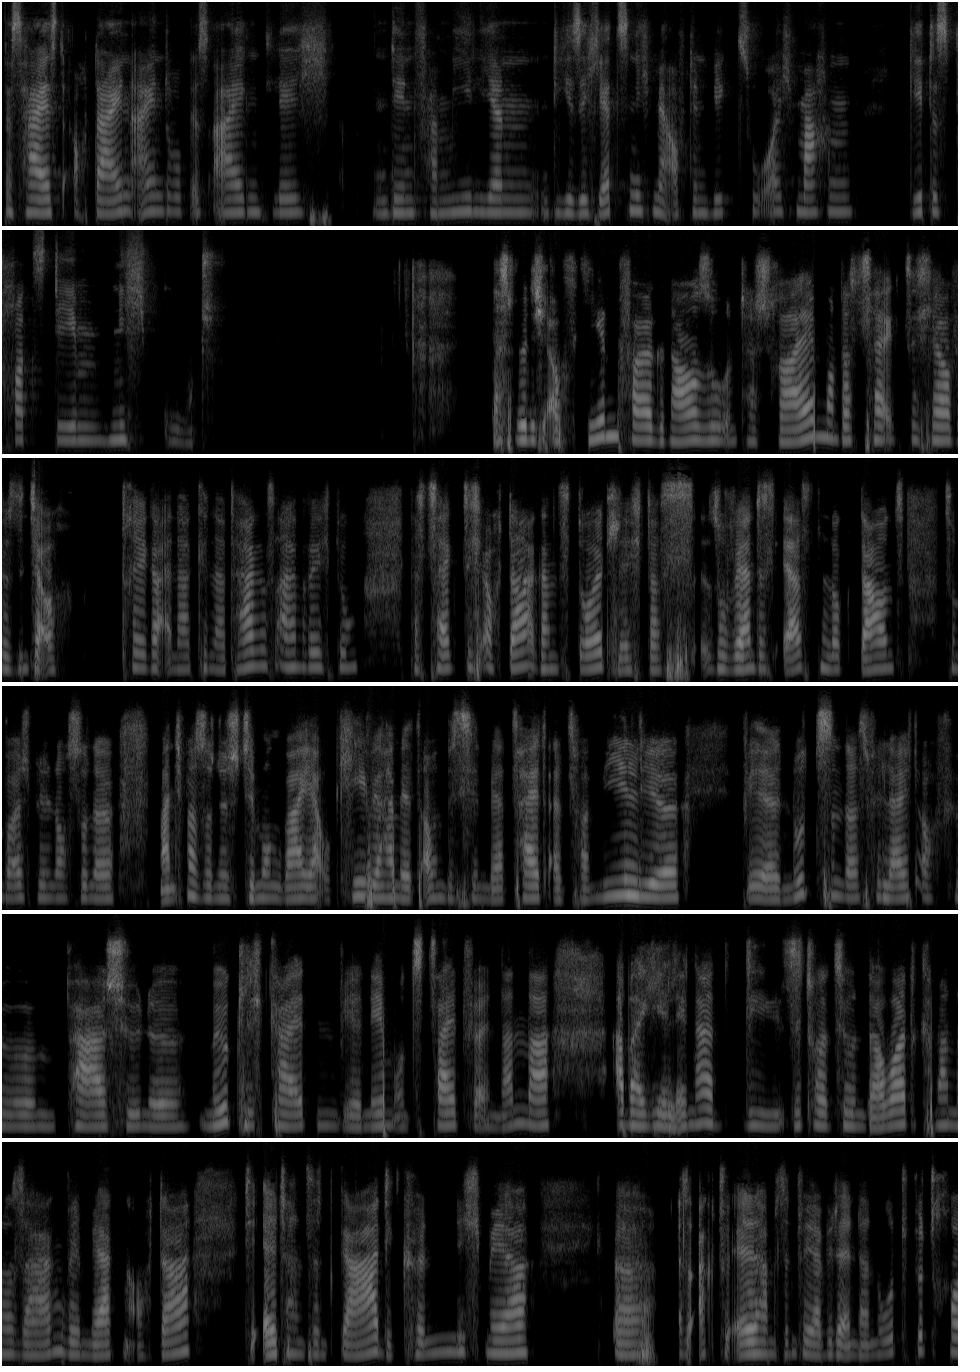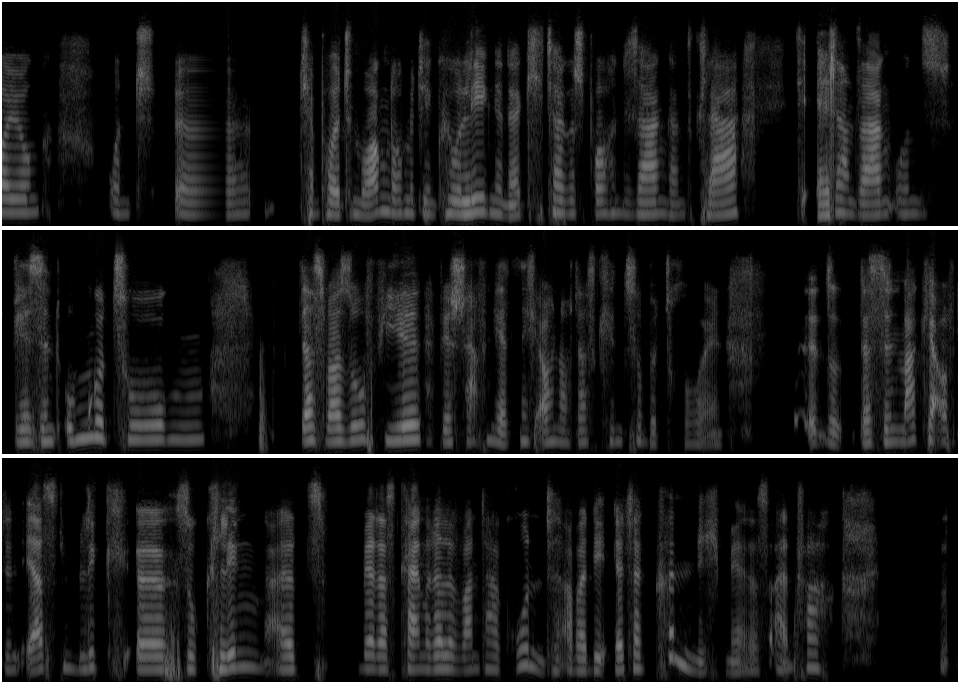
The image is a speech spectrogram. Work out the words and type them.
Das heißt, auch dein Eindruck ist eigentlich, den Familien, die sich jetzt nicht mehr auf den Weg zu euch machen, geht es trotzdem nicht gut. Das würde ich auf jeden Fall genauso unterschreiben. Und das zeigt sich ja, wir sind ja auch Träger einer Kindertageseinrichtung. Das zeigt sich auch da ganz deutlich, dass so während des ersten Lockdowns zum Beispiel noch so eine, manchmal so eine Stimmung war, ja, okay, wir haben jetzt auch ein bisschen mehr Zeit als Familie. Wir nutzen das vielleicht auch für ein paar schöne Möglichkeiten. Wir nehmen uns Zeit füreinander. Aber je länger die Situation dauert, kann man nur sagen, wir merken auch da, die Eltern sind gar, die können nicht mehr. Äh, also aktuell haben, sind wir ja wieder in der Notbetreuung und äh, ich habe heute Morgen noch mit den Kollegen in der Kita gesprochen, die sagen ganz klar, die Eltern sagen uns, wir sind umgezogen, das war so viel, wir schaffen jetzt nicht auch noch das Kind zu betreuen. Also das sind, mag ja auf den ersten Blick äh, so klingen, als wäre das kein relevanter Grund, aber die Eltern können nicht mehr. Das ist einfach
